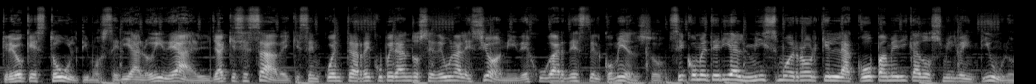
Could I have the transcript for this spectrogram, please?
Creo que esto último sería lo ideal, ya que se sabe que se encuentra recuperándose de una lesión y de jugar desde el comienzo. Se cometería el mismo error que en la Copa América 2021,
